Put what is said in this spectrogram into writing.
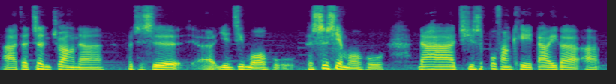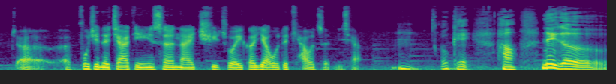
啊的症状呢，或者是呃眼睛模糊、视线模糊，那其实不妨可以到一个呃呃附近的家庭医生来去做一个药物的调整一下。嗯。OK，好，那个，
